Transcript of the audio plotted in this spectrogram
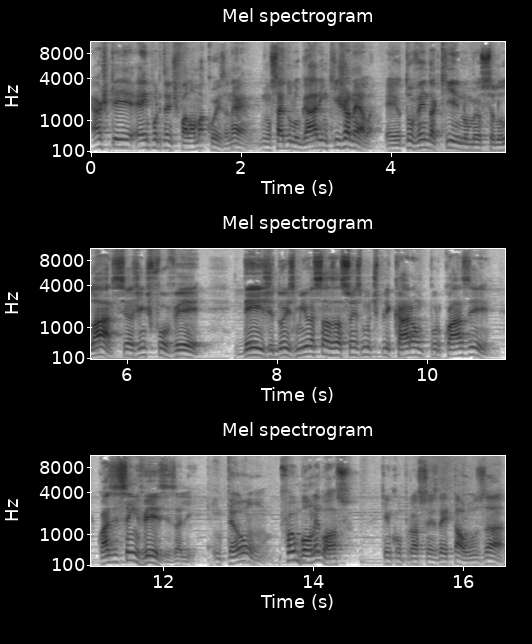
acho que é importante falar uma coisa, né? Não sai do lugar em que janela? É, eu estou vendo aqui no meu celular, se a gente for ver desde 2000, essas ações multiplicaram por quase, quase 100 vezes ali. Então, foi um bom negócio. Quem comprou ações da Itaúsa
